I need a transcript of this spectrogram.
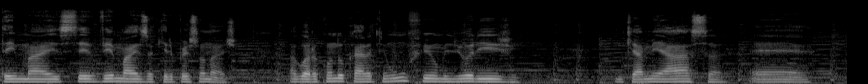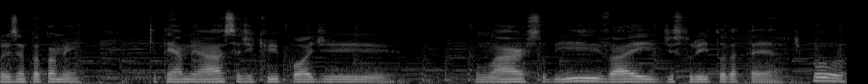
tem mais, você vê mais aquele personagem. Agora, quando o cara tem um filme de origem em que a ameaça é, por exemplo, Aquaman, que tem a ameaça de que pode um mar subir e vai destruir toda a Terra. Tipo.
